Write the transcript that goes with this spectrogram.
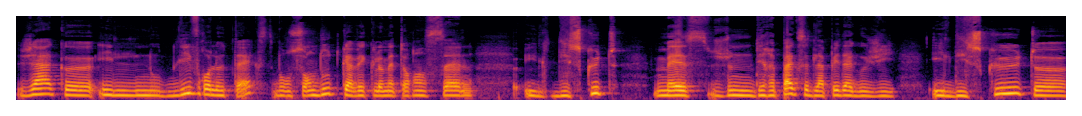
Jacques, euh, il nous livre le texte. Bon, sans doute qu'avec le metteur en scène, il discute, mais je ne dirais pas que c'est de la pédagogie ils discutent, euh,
